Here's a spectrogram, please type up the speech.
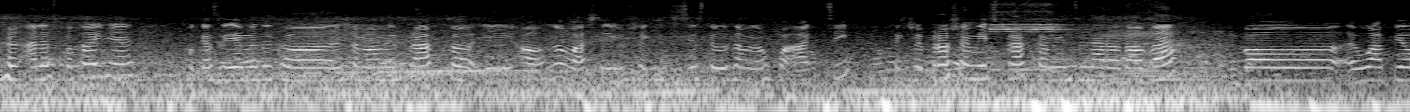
ale spokojnie pokazujemy tylko, że mamy prawko i o, no właśnie, już jak widzicie z tyłu za mną po akcji. Także proszę mieć prawka międzynarodowe, bo łapią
